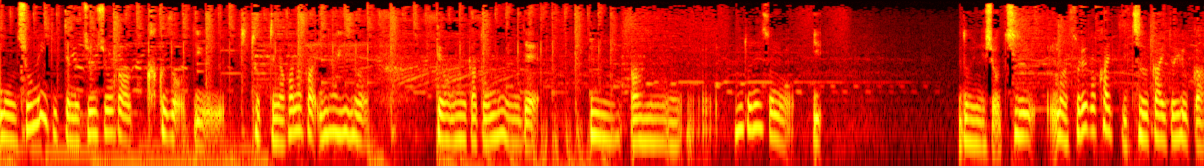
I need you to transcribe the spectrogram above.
もう正面切っての抽象画描くぞっていう人ってなかなかいないのではないかと思うので、うん、あの、本当ね、その、どういうんでしょう、通、まあ、それがかえって痛快というか、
